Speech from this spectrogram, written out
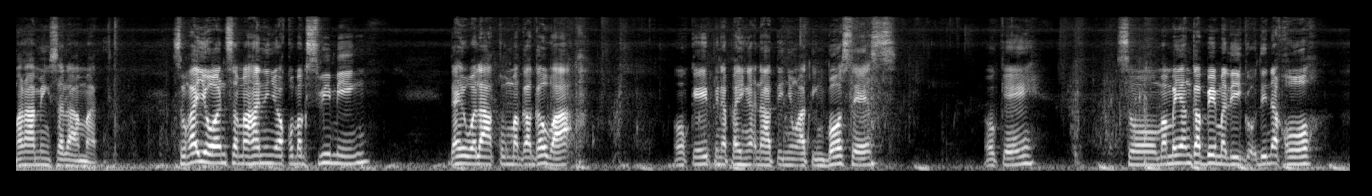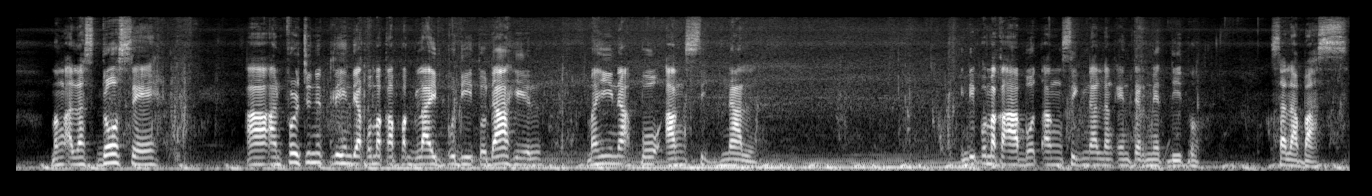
maraming salamat. So ngayon, samahan niyo ako mag-swimming dahil wala akong magagawa. Okay, pinapahinga natin yung ating boses. Okay? So, mamayang gabi maligo din ako. Mga alas 12. Ah, unfortunately, hindi ako makapag-live po dito dahil mahina po ang signal. Hindi po makaabot ang signal ng internet dito sa labas.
